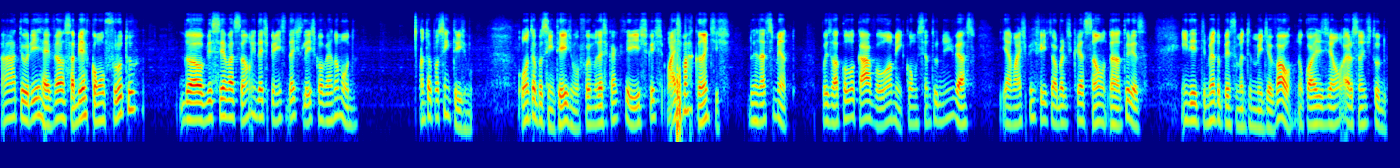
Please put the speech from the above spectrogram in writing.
A teoria revela saber como fruto da observação e da experiência das leis que governam o mundo. Antropocentrismo. O antropocentrismo foi uma das características mais marcantes do Renascimento, pois ela colocava o homem como centro do universo e a mais perfeita obra de criação da natureza, em detrimento do pensamento medieval, no qual a religião era o centro de tudo.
